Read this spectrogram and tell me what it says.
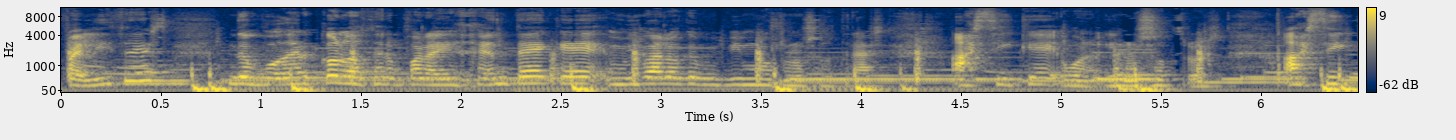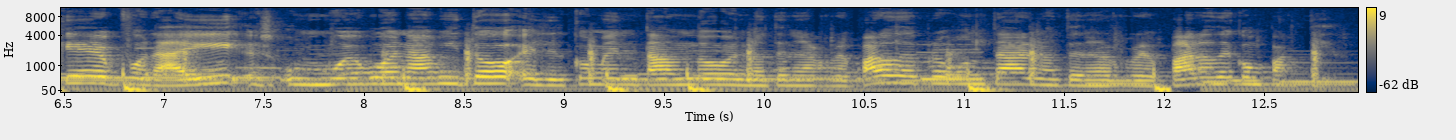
felices de poder conocer por ahí gente que viva lo que vivimos nosotras. Así que, bueno, y nosotros. Así que por ahí es un muy buen hábito el ir comentando, el no tener reparo de preguntar, no tener reparo de compartir.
